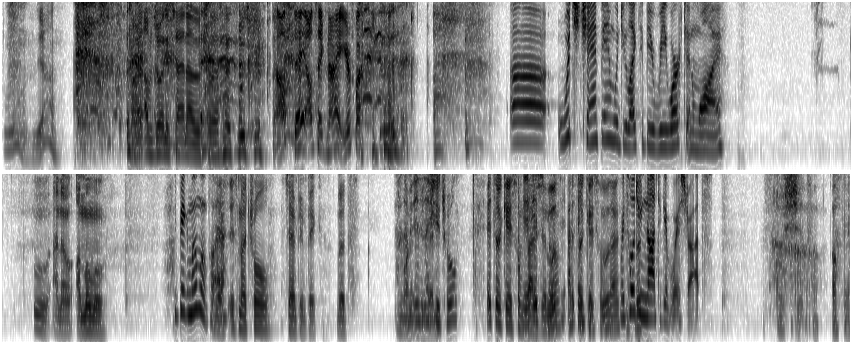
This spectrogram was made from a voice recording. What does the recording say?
hmm, yeah. Alright, I'm joining China with. Uh, I'll stay. I'll take Knight. You're fine. Which champion would you like to be reworked and why? ooh, I know, Amumu. You big Amumu player. Yes, it's my troll champion pick, but You want is it actually troll? It's okay sometimes, it's you know. good. I it's think okay it's good. sometimes. we told you but- not to give away strats. Oh shit! Okay.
